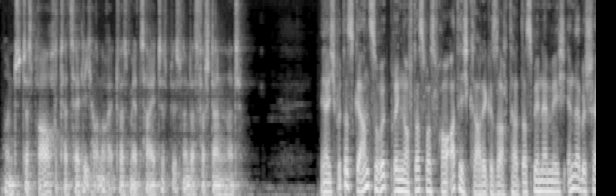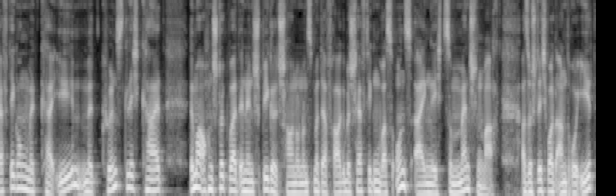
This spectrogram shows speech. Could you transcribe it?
Und das braucht tatsächlich auch noch etwas mehr Zeit, bis man das verstanden hat. Ja, ich würde das gern zurückbringen auf das, was Frau Attig gerade gesagt hat, dass wir nämlich in der Beschäftigung mit KI, mit Künstlichkeit immer auch ein Stück weit in den Spiegel schauen und uns mit der Frage beschäftigen, was uns eigentlich zum Menschen macht. Also Stichwort Android.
